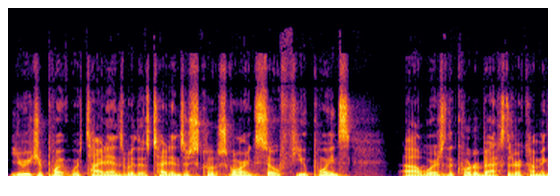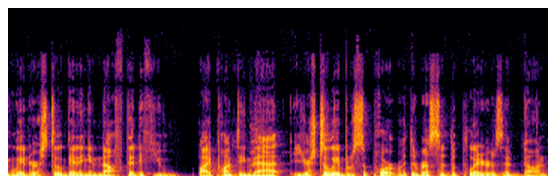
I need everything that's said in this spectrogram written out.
you reach a point with tight ends where those tight ends are sc- scoring so few points, uh, whereas the quarterbacks that are coming later are still getting enough that if you by punting that, you're still able to support what the rest of the players have done.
